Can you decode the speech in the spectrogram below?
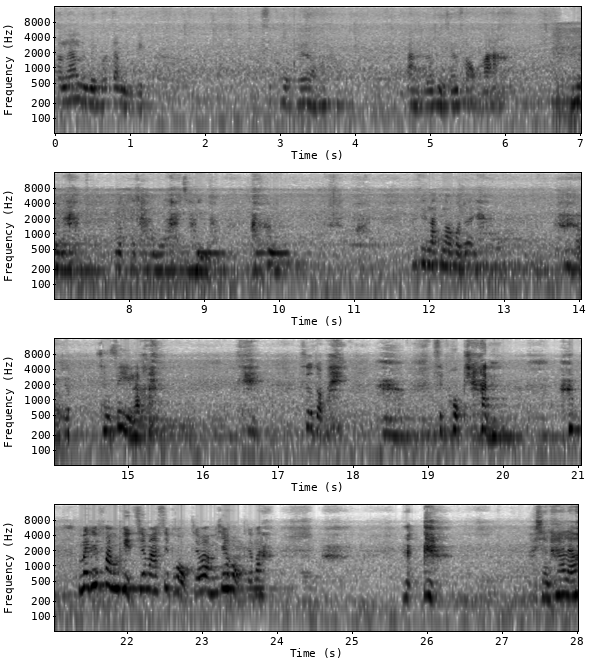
ตอนแรกเราคิดว่าจำผิดสิบหกเลยเหรออะเราถึงชั้นสองละรถไปทางลาดจังไม่ได้รักเราก็ด้วยชั้นสี่แล้วค่ะโอเคสู้ต่อไปสิบหกชั้น ไม่ได้ฟังผิดใช่ไหมสิบหกใช่ป่ะ ไม่ใช่หกใช่ป่ะ ชั้นห้าแล้ว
